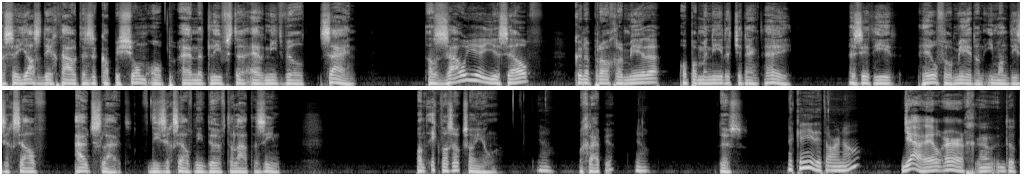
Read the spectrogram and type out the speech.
zijn jas dicht houdt en zijn capuchon op en het liefste er niet wil zijn, dan zou je jezelf kunnen programmeren op een manier dat je denkt: hé, hey, er zit hier heel veel meer dan iemand die zichzelf uitsluit. Of die zichzelf niet durft te laten zien. Want ik was ook zo'n jongen. Ja. Begrijp je? Ja. Dus. Herken je dit Arno? Ja, heel erg. Dat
